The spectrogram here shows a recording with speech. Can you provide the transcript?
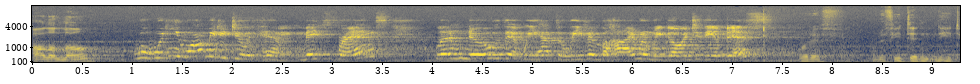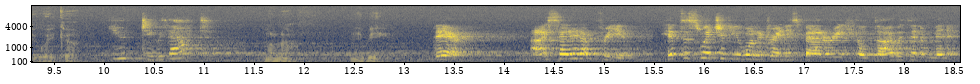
All alone? Well, what do you want me to do with him? Make friends? Let him know that we have to leave him behind when we go into the abyss? What if what if he didn't need to wake up? You do that? I don't know. Maybe. There. I set it up for you. Hit the switch if you want to drain his battery. He'll die within a minute.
